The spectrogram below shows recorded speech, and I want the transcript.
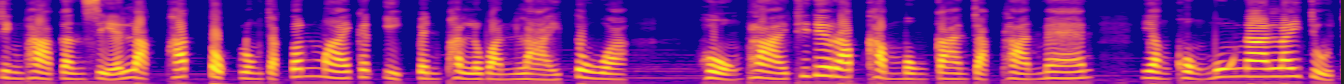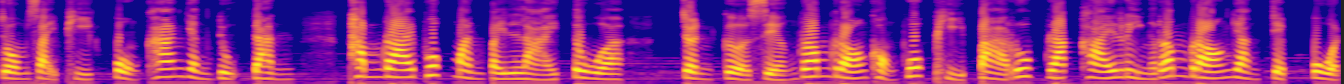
จึงพากันเสียหลักพัดตกลงจากต้นไม้กันอีกเป็นพันละวันหลายตัว หงพลายที่ได้รับคำมงการจากพลานแม้น ยังคงมุ่งหน้าไล่จู่โจมใส่ผีโป่งข้างอย่างดุดันทำร้ายพวกมันไปหลายตัว จนเกิดเสียงร่ำร้องของพวกผีป่ารูปรักคล้ายลิงร่ำร้องอย่างเจ็บปวด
